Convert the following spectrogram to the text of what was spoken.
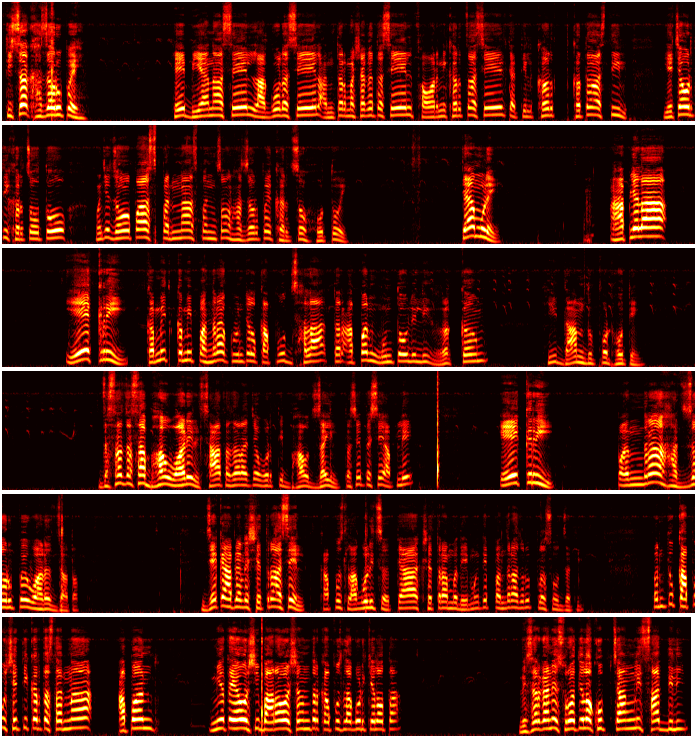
तिसक हजार रुपये हे बियाणं असेल लागवड असेल आंतरमशागत असेल फवारणी खर्च असेल त्यातील खत खतं असतील याच्यावरती खर्च होतो. म्हणजे जवळपास पन्नास पंचावन्न हजार रुपये खर्च होतोय. त्यामुळे आपल्याला एकरी कमीत कमी पंधरा क्विंटल कापूस झाला तर आपण गुंतवलेली रक्कम ही दाम दुप्पट होते. जसा जसा भाव वाढेल सात हजाराच्या वरती भाव जाईल तसे तसे आपले एकरी पंधरा हजार रुपये वाढत जातात. जे काय आपल्याकडे क्षेत्र असेल कापूस लागवडीचं त्या क्षेत्रामध्ये मग ते पंधरा हजार रुपये प्लस होत जातील. परंतु कापूस शेती करत असताना आपण मी आता यावर्षी बारा वर्षानंतर कापूस लागवड केला होता. निसर्गाने सुरुवातीला खूप चांगली साथ दिली.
